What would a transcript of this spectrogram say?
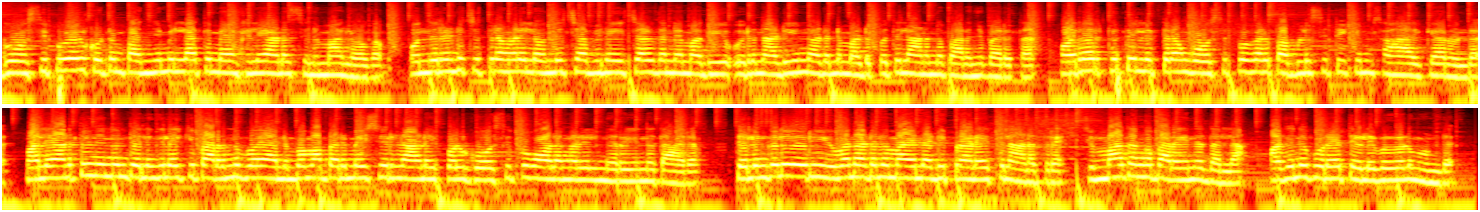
ഗോസിപ്പുകൾക്കൊട്ടും പഞ്ഞമില്ലാത്ത മേഖലയാണ് സിനിമാ ലോകം. ഒന്ന് രണ്ട് ചിത്രങ്ങളിൽ ഒന്നിച്ച് അഭിനയിച്ചാൽ തന്നെ മതി. ഒരു നടിയും നടനും അടുപ്പത്തിലാണെന്ന് പറഞ്ഞു പരത്താൻ. ഒരർത്ഥത്തിൽ ഇത്തരം ഗോസിപ്പുകൾ പബ്ലിസിറ്റിക്കും സഹായിക്കാറുണ്ട്. മലയാളത്തിൽ നിന്നും തെലുങ്കിലേക്ക് പറന്നുപോയ അനുപമ പരമേശ്വരനാണ് ഇപ്പോൾ ഗോസിപ്പ് കോളങ്ങളിൽ നിറയുന്ന താരം. തെലുങ്കിലെ ഒരു യുവനടനുമായ നടി പ്രണയത്തിലാണത്രേ. ചുമ്മാതങ്ങ് പറയുന്നതല്ല. അതിന് കുറെ തെളിവുകളുമുണ്ട്.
